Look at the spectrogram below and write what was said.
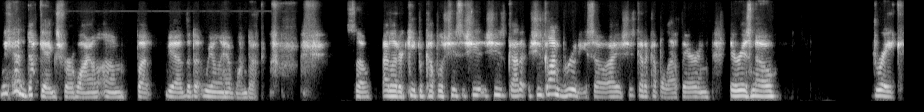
We had duck eggs for a while, um, but yeah, the, we only have one duck. So I let her keep a couple. She's, she, she's got it, she's gone broody, so I, she's got a couple out there and there is no Drake,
